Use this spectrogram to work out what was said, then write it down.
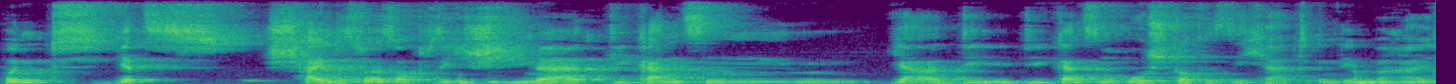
und jetzt scheint es so, als ob sich China die ganzen, ja, die, die ganzen Rohstoffe sichert in dem Bereich.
